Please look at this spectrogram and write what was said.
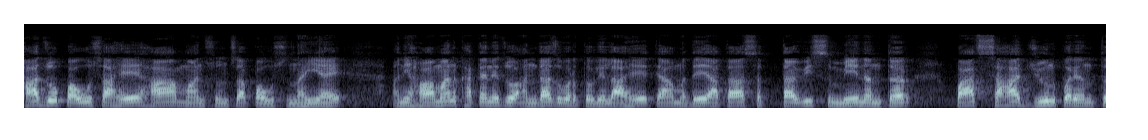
हा जो पाऊस आहे हा मान्सूनचा पाऊस नाही आहे. आणि हवामान खात्याने जो अंदाज वर्तवलेला आहे त्यामध्ये आता सत्तावीस मे नंतर पाच सहा जून पर्यंत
